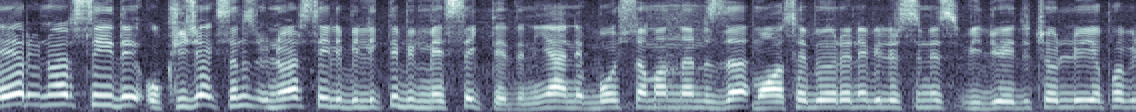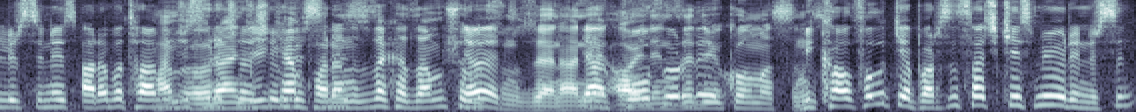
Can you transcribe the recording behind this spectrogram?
Eğer üniversiteyi de okuyacaksanız üniversiteyle birlikte bir meslek dedin. Yani boş zamanlarınızda muhasebe öğrenebilirsiniz, video editörlüğü yapabilirsiniz, araba Hem tamircisinde öğrenciyken çalışabilirsiniz. paranızı da kazanmış Evet. olursunuz yani. Hani Yani ailenize kuaförde de yük olmazsınız. Bir kalfalık yaparsın, saç kesmeyi öğrenirsin.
